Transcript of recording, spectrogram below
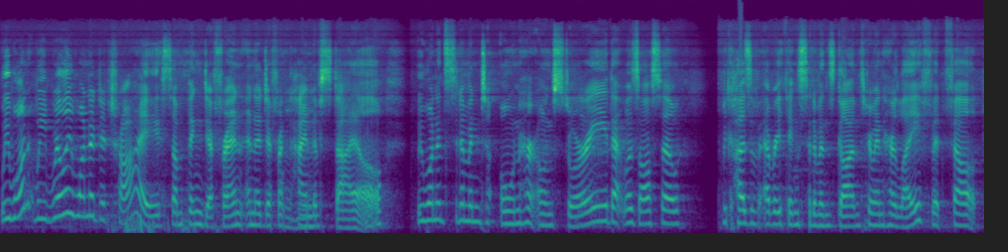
we want, we really wanted to try something different and a different kind mm-hmm. of style. We wanted Cinnamon to own her own story. That was also because of everything Cinnamon's gone through in her life. It felt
